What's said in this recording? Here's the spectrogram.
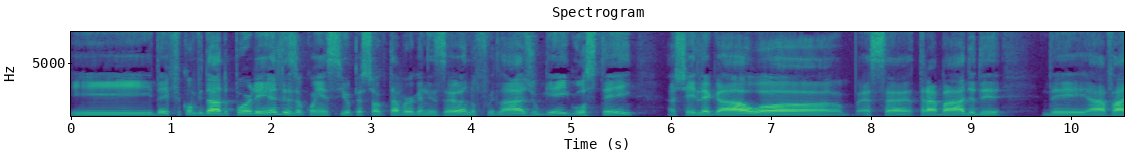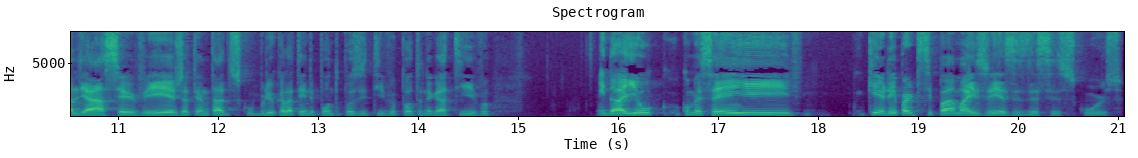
E daí fui convidado por eles, eu conheci o pessoal que estava organizando, fui lá, julguei, gostei, achei legal ó, esse trabalho de, de avaliar a cerveja, tentar descobrir o que ela tem de ponto positivo e ponto negativo. E daí eu comecei a querer participar mais vezes desses cursos,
